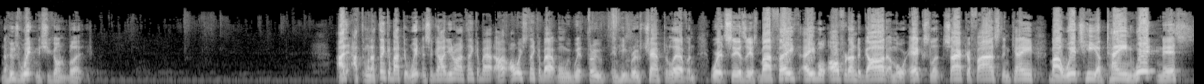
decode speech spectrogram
Now, whose witness you going to believe? I, I, when I think about the witness of God, you know what I think about? I always think about when we went through in Hebrews chapter 11, where it says this By faith, Abel offered unto God a more excellent sacrifice than Cain, by which he obtained witness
